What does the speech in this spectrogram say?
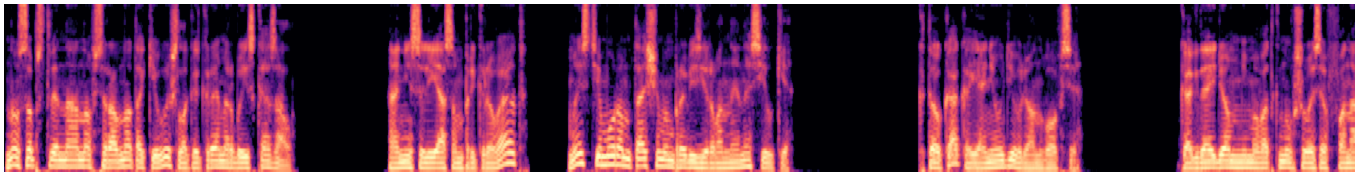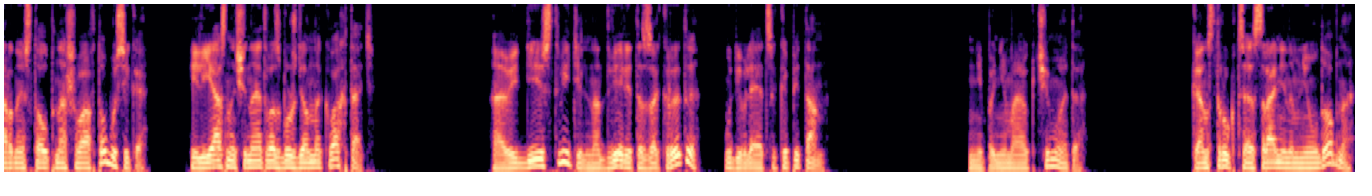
Ну, собственно, оно все равно так и вышло, как Рэмер бы и сказал. Они с Ильясом прикрывают, мы с Тимуром тащим импровизированные носилки. Кто как, а я не удивлен вовсе. Когда идем мимо воткнувшегося в фонарный столб нашего автобусика, Ильяс начинает возбужденно квахтать. «А ведь действительно, двери-то закрыты?» — удивляется капитан. Не понимаю, к чему это. Конструкция с раненым неудобна,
